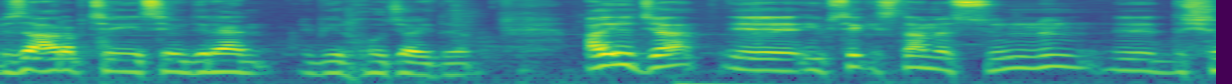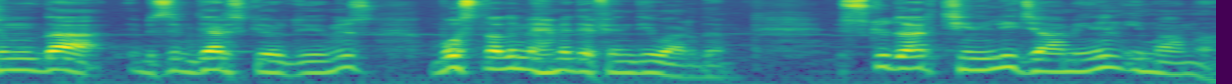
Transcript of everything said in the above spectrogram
Bize Arapçayı sevdiren bir hocaydı. Ayrıca e, Yüksek İslam Enstitüsü'nün e, dışında bizim ders gördüğümüz Bosnalı Mehmet Efendi vardı. Üsküdar Çinili Camii'nin imamı.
